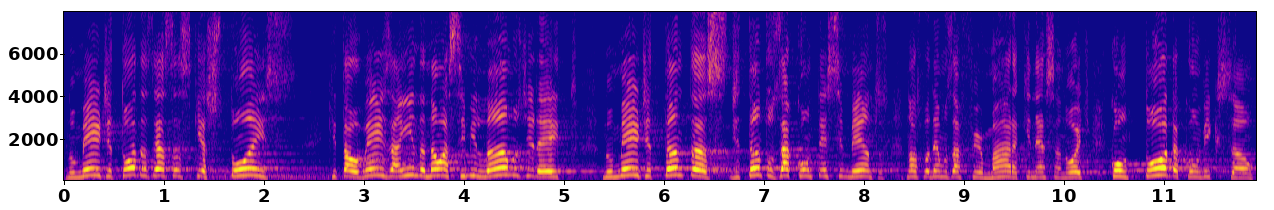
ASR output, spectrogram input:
no meio de todas essas questões que talvez ainda não assimilamos direito, no meio de, tantas, de tantos acontecimentos, nós podemos afirmar aqui nessa noite, com toda convicção:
